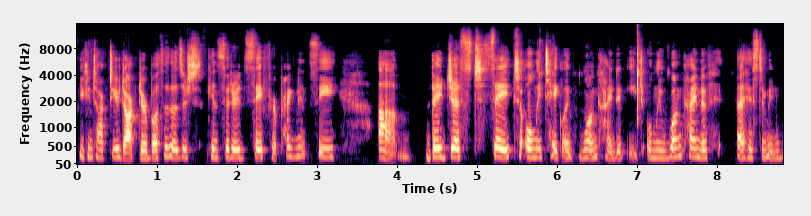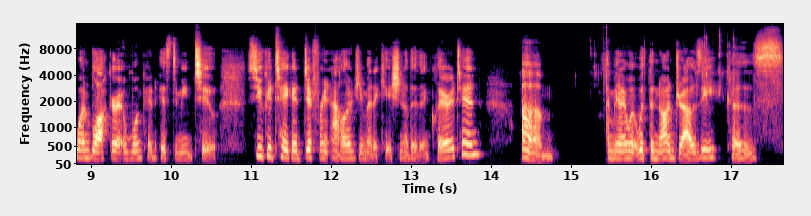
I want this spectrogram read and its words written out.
you can talk to your doctor. Both of those are considered safe for pregnancy. Um, they just say to only take like one kind of each, only one kind of a histamine one blocker and one kind of histamine two. So you could take a different allergy medication other than Claritin. Um, I mean, I went with the non drowsy because,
